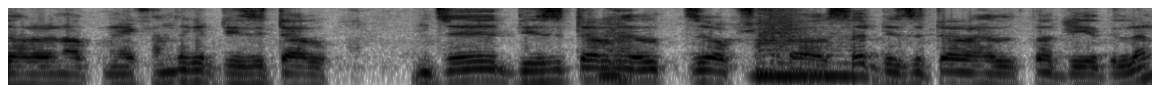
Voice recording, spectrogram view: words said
ধরেন আপনি এখান থেকে ডিজিটাল যে ডিজিটাল হেলথ যে অপশনটা আছে ডিজিটাল হেলথটা দিয়ে দিলেন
